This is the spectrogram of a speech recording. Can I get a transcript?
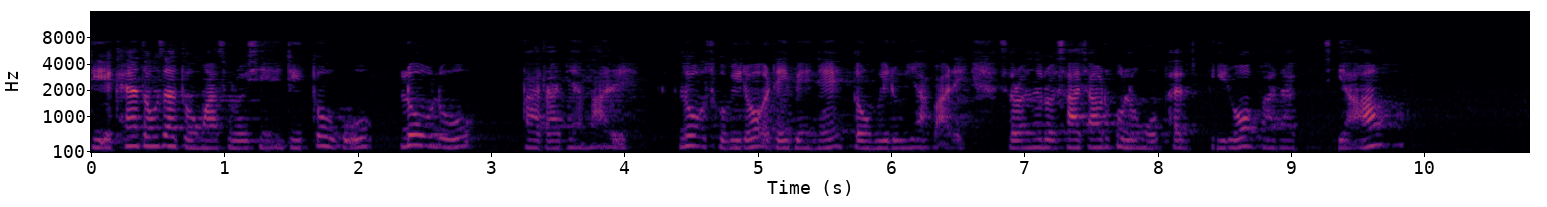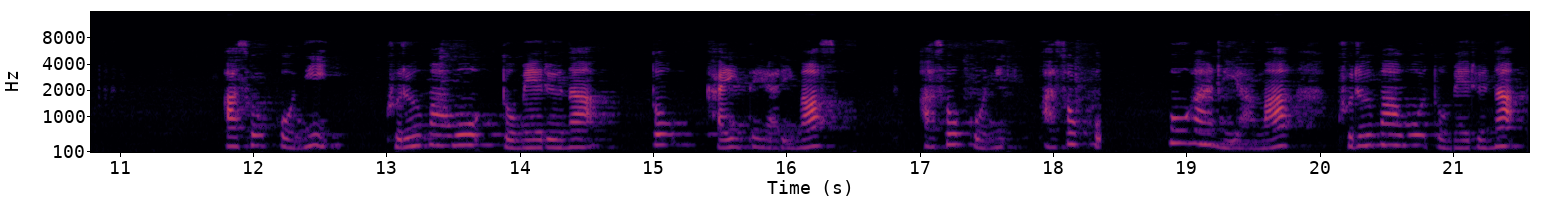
ဒီအခန်း33မှာဆိုလို့ရှိရင်ဒီတို့ကိုလို့လို့ဘာသာပြန်ပါတယ်လို့ဆိုပြီးတော့အတိတ်ပဲနဲ့သုံးပြီးလို့ရပါတယ်ဆိုတော့တို့စာကြောင်းတစ်ခုလုံးကိုဖတ်ပြီးတော့ဘာသာပြန်ကြည့်အောင်あそこに車を止めるなと 書いてあります。あそこに、あそこ、後半に山、車を止めるな、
